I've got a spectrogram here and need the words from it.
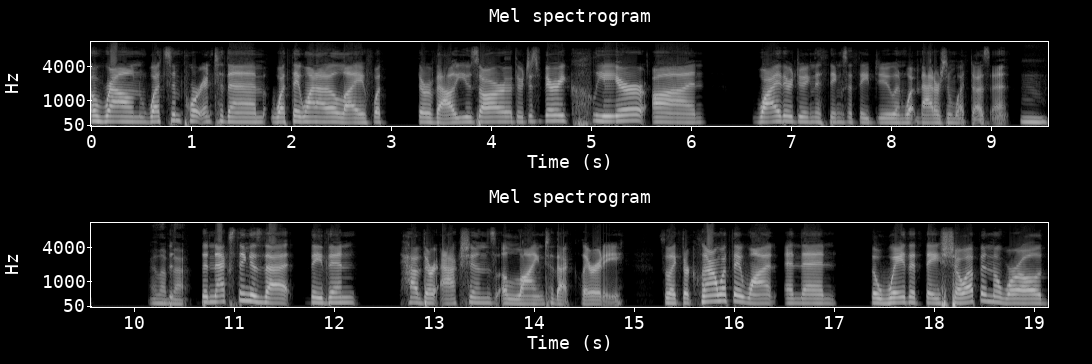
around what's important to them, what they want out of life, what their values are. They're just very clear on why they're doing the things that they do and what matters and what doesn't. Mm. I love that. The next thing is that they then have their actions aligned to that clarity. So like they're clear on what they want and then the way that they show up in the world,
